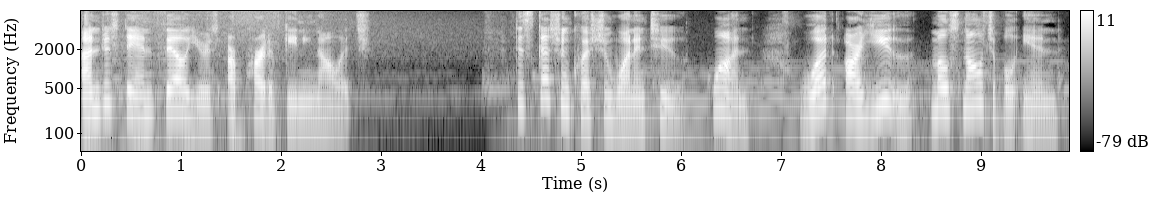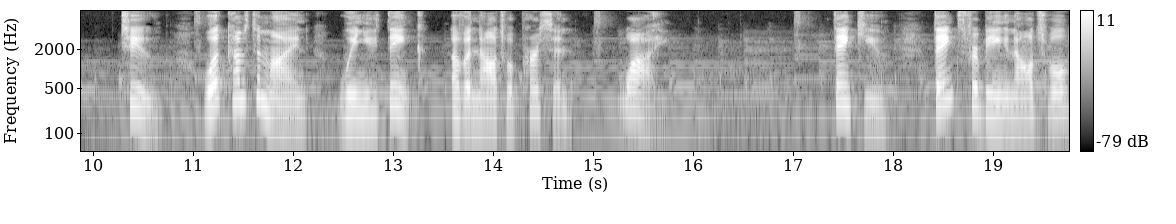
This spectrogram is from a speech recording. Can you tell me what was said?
understand failures are part of gaining knowledge. Discussion question 1 and 2. 1. What are you most knowledgeable in? 2. What comes to mind when you think of a knowledgeable person. Why? Thank you. Thanks for being knowledgeable,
